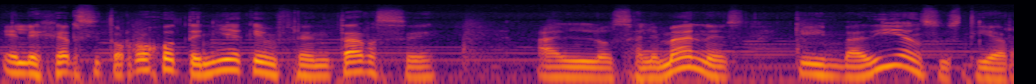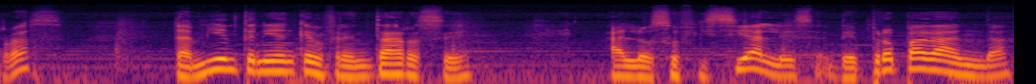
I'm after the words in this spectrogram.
el ejército rojo tenía que enfrentarse a los alemanes que invadían sus tierras, también tenían que enfrentarse a los oficiales de propaganda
